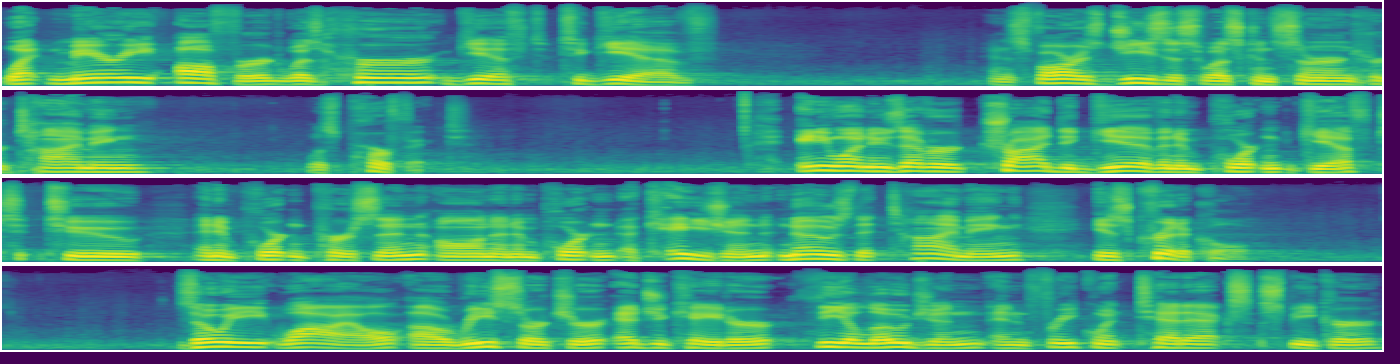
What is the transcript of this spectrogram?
What Mary offered was her gift to give. And as far as Jesus was concerned, her timing was perfect. Anyone who's ever tried to give an important gift to an important person on an important occasion knows that timing is critical. Zoe Weil, a researcher, educator, theologian, and frequent TEDx speaker,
